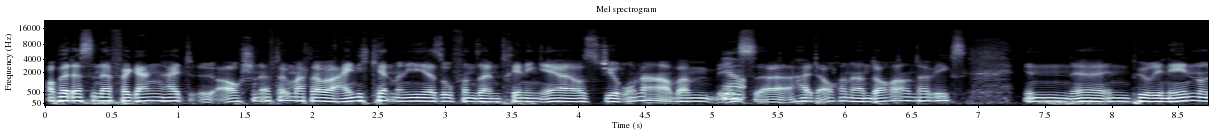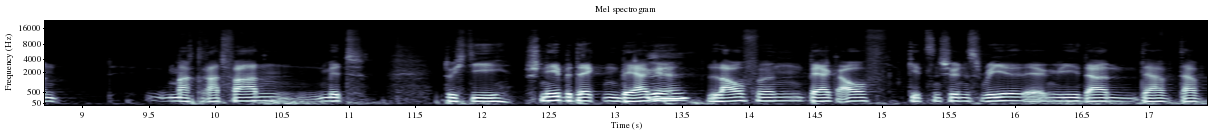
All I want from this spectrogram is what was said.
ob er das in der Vergangenheit äh, auch schon öfter gemacht hat, aber eigentlich kennt man ihn ja so von seinem Training eher aus Girona, aber ja. ist äh, halt auch in Andorra unterwegs, in, äh, in Pyrenäen und macht Radfahren mit durch die schneebedeckten Berge mhm. laufen, bergauf, gibt es ein schönes Reel irgendwie, da, da, da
